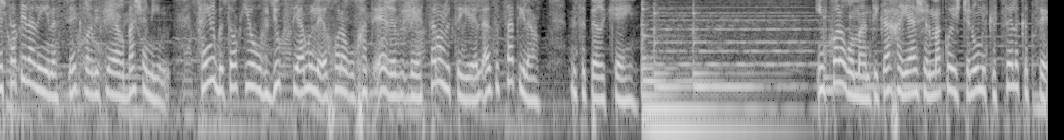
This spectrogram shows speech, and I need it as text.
הצעתי לה להינשא כבר לפני ארבע שנים. היינו בטוקיו ובדיוק סיימנו לאכול ארוחת ערב ויצאנו לטייל, אז הצעתי לה, מספר קיי. עם כל הרומנטיקה, חייה של מאקו השתנו מקצה לקצה,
